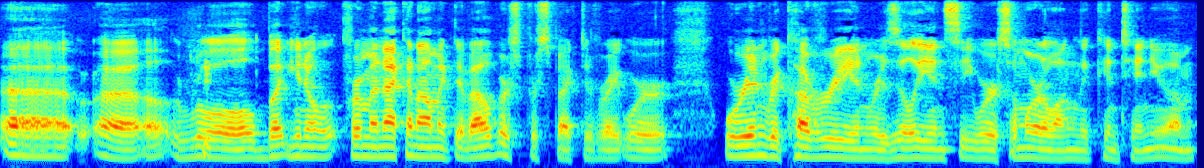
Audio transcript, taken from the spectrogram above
uh, uh, role, but you know, from an economic developer's perspective, right? We're we're in recovery and resiliency. We're somewhere along the continuum.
